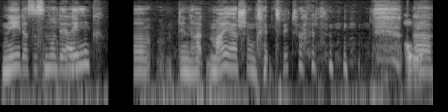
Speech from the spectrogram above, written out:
Nee, das ist nur der Hi. Link. Äh, Den hat Maya schon getwittert. Oh ja. Äh,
